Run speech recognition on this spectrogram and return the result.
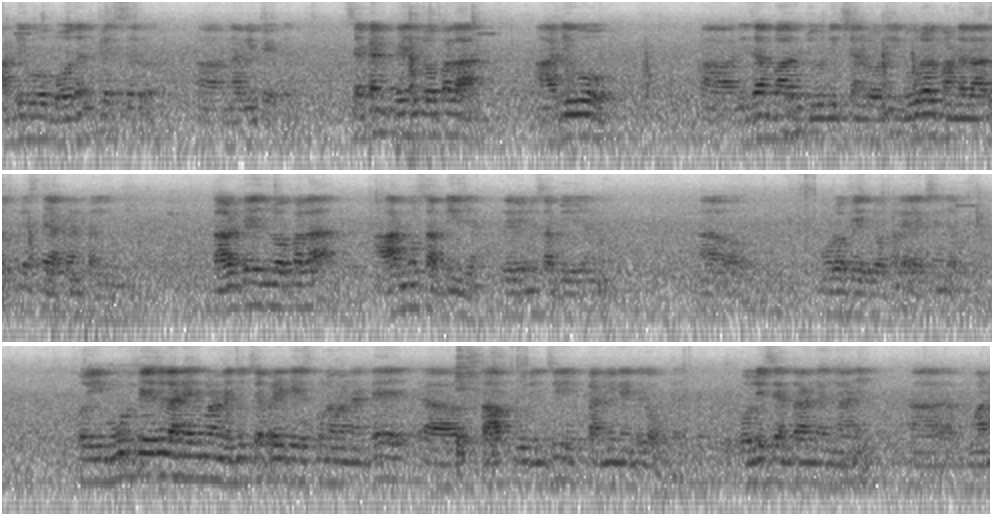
RDO Bodhan plus Navipet second phase లోపల ఆర్డీఓ నిజామాబాద్ జ్యూడిక్షన్లోని రూరల్ మండలాలు ప్లస్ జాగ్రత్తపల్లి ఉంది. థర్డ్ ఫేజ్ లోపల Armoor sub division revenue sub division మూడో ఫేజ్ లోపల ఎలక్షన్ జరుగుతుంది. సో ఈ మూడు ఫేజులు అనేది మనం ఎందుకు సెపరేట్ చేసుకున్నామని అంటే స్టాఫ్ గురించి కన్వీనియంట్గా ఉంటుంది పోలీస్ యంత్రాంగం కానీ మన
